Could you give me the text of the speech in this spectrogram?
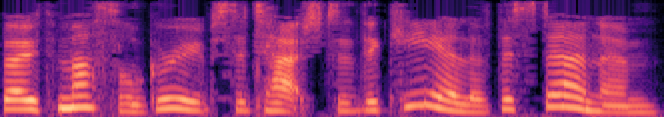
Both muscle groups attach to the keel of the sternum.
